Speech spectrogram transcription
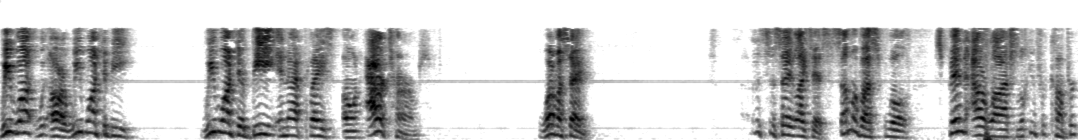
We want, or we want to be, we want to be in that place on our terms. What am I saying? Let's just say it like this. Some of us will spend our lives looking for comfort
